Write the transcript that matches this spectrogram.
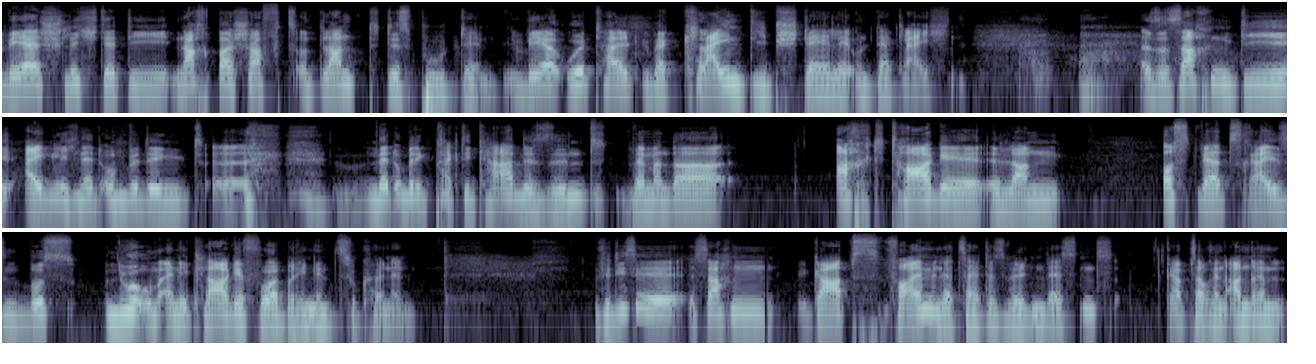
Wer schlichtet die Nachbarschafts- und Landdispute? Wer urteilt über Kleindiebstähle und dergleichen? Also Sachen, die eigentlich nicht unbedingt, äh, nicht unbedingt praktikabel sind, wenn man da acht Tage lang ostwärts reisen muss, nur um eine Klage vorbringen zu können. Für diese Sachen gab es vor allem in der Zeit des Wilden Westens, gab es auch in anderen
